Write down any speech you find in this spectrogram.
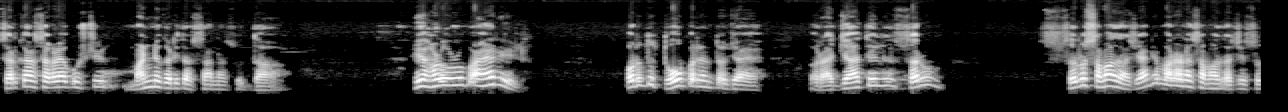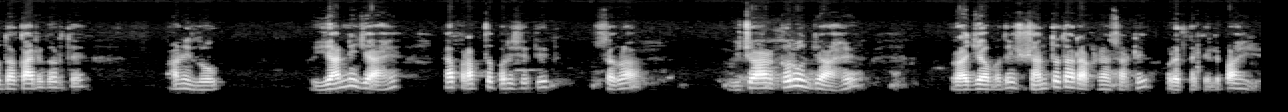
सरकार सगळ्या गोष्टी मान्य करीत असताना सुद्धा हे हळूहळू बाहेर येईल. परंतु तोपर्यंत जे आहे राज्यातील सर्व सर्व समाजाचे आणि मराठा समाजाचे सुद्धा कार्यकर्ते आणि लोक यांनी जे आहे ह्या प्राप्त परिस्थितीत सगळा विचार करून जे आहे राज्यामध्ये शांतता राखण्यासाठी प्रयत्न केले पाहिजे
